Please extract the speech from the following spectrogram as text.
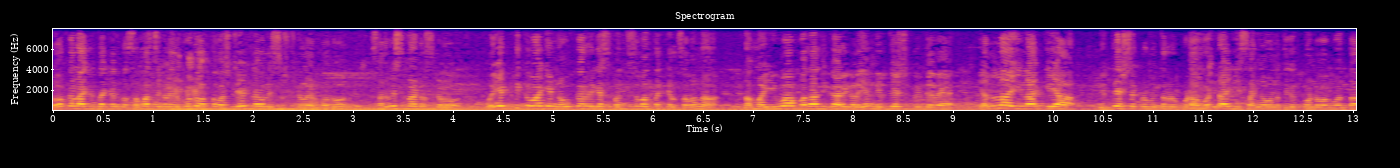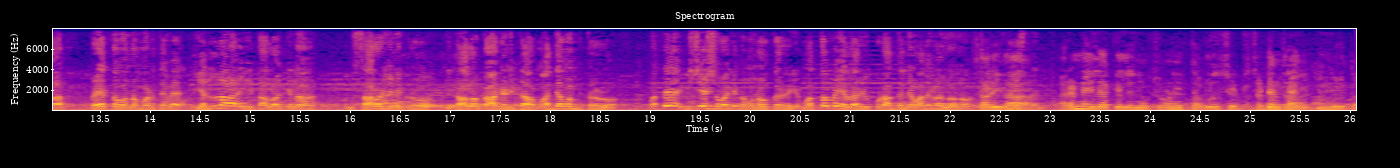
ಲೋಕಲ್ ಆಗಿರ್ತಕ್ಕಂಥ ಸಮಸ್ಯೆಗಳಿರ್ಬೋದು ಅಥವಾ ಸ್ಟೇಟ್ ಲೆವೆಲ್ ಇರ್ಬೋದು ಸರ್ವಿಸ್ ಮ್ಯಾಟರ್ಸ್ಗಳು ವೈಯಕ್ತಿಕವಾಗಿ ನೌಕರರಿಗೆ ಸ್ಪಂದಿಸುವಂತ ಕೆಲಸವನ್ನು ನಮ್ಮ ಯುವ ಪದಾಧಿಕಾರಿಗಳು ಏನು ನಿರ್ದೇಶಕರಿದ್ದೇವೆ ಎಲ್ಲ ಇಲಾಖೆಯ ನಿರ್ದೇಶಕರು ಮಿತ್ರರು ಕೂಡ ಒಟ್ಟಾಗಿ ಈ ಸಂಘವನ್ನು ತೆಗೆದುಕೊಂಡು ಹೋಗುವಂತ ಪ್ರಯತ್ನವನ್ನು ಮಾಡ್ತೇವೆ ಎಲ್ಲ ಈ ತಾಲೂಕಿನ ಸಾರ್ವಜನಿಕರು ಈ ತಾಲೂಕು ಆಡಳಿತ ಮಾಧ್ಯಮ ಮಿತ್ರರು ಮತ್ತೆ ವಿಶೇಷವಾಗಿ ನಮ್ಮ ನೌಕರರಿಗೆ ಮತ್ತೊಮ್ಮೆ ಎಲ್ಲರಿಗೂ ಕೂಡ ಧನ್ಯವಾದಗಳನ್ನು ನಾನು ಸರ್ ಈಗ. ಅರಣ್ಯ ಇಲಾಖೆಯಲ್ಲಿ ನೀವು ಚುನಾವಣೆ ಇತ್ತಾಗಲೂ ಷಡ್- ಷಡ್ಯಂತ್ರ ಆಗಿತ್ತು ನಿಮ್ಮ ವಿರುದ್ಧ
